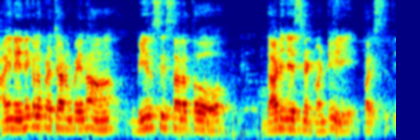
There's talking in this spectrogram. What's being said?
ఆయన ఎన్నికల ప్రచారం పైన బీర్ సీసాలతో దాడి చేసినటువంటి పరిస్థితి.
